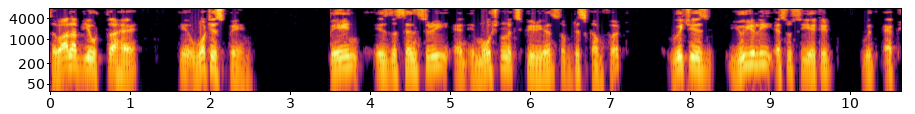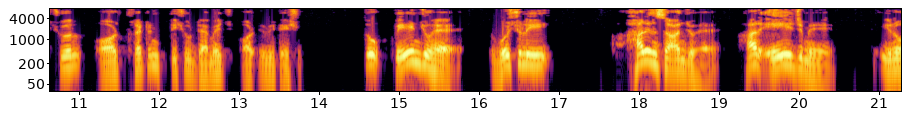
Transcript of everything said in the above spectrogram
سوال اب یہ اٹھتا ہے کہ what is pain pain is the sensory and emotional experience of discomfort which is usually associated with actual or threatened tissue damage or irritation تو پین جو ہے ورچولی ہر انسان جو ہے ہر ایج میں you know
